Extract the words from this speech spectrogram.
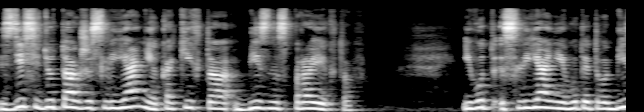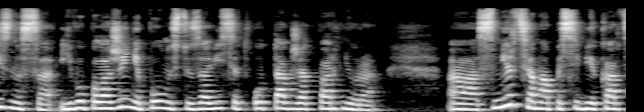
Здесь идет также слияние каких-то бизнес-проектов. И вот слияние вот этого бизнеса, его положение полностью зависит от, также от партнера. А смерть сама по себе, карт,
